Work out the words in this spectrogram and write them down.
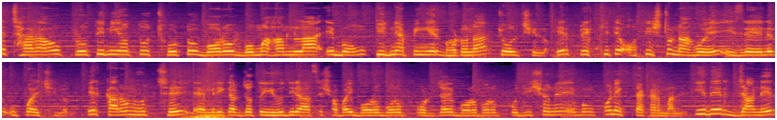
এছাড়াও প্রতিনিয়ত ছোট, বড় বোমা হামলা এবং কিডন্যাপিং এর ঘটনা চলছিল। এর প্রেক্ষিতে অতিষ্ঠ না হয়ে ইসরায়েলের উপায় ছিল এর কারণ হচ্ছে, আমেরিকার যত ইহুদিরা আছে, সবাই বড় বড় পর্যায়ে, বড় বড় পজিশনে এবং অনেক টাকার মালিক। এদের জানের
